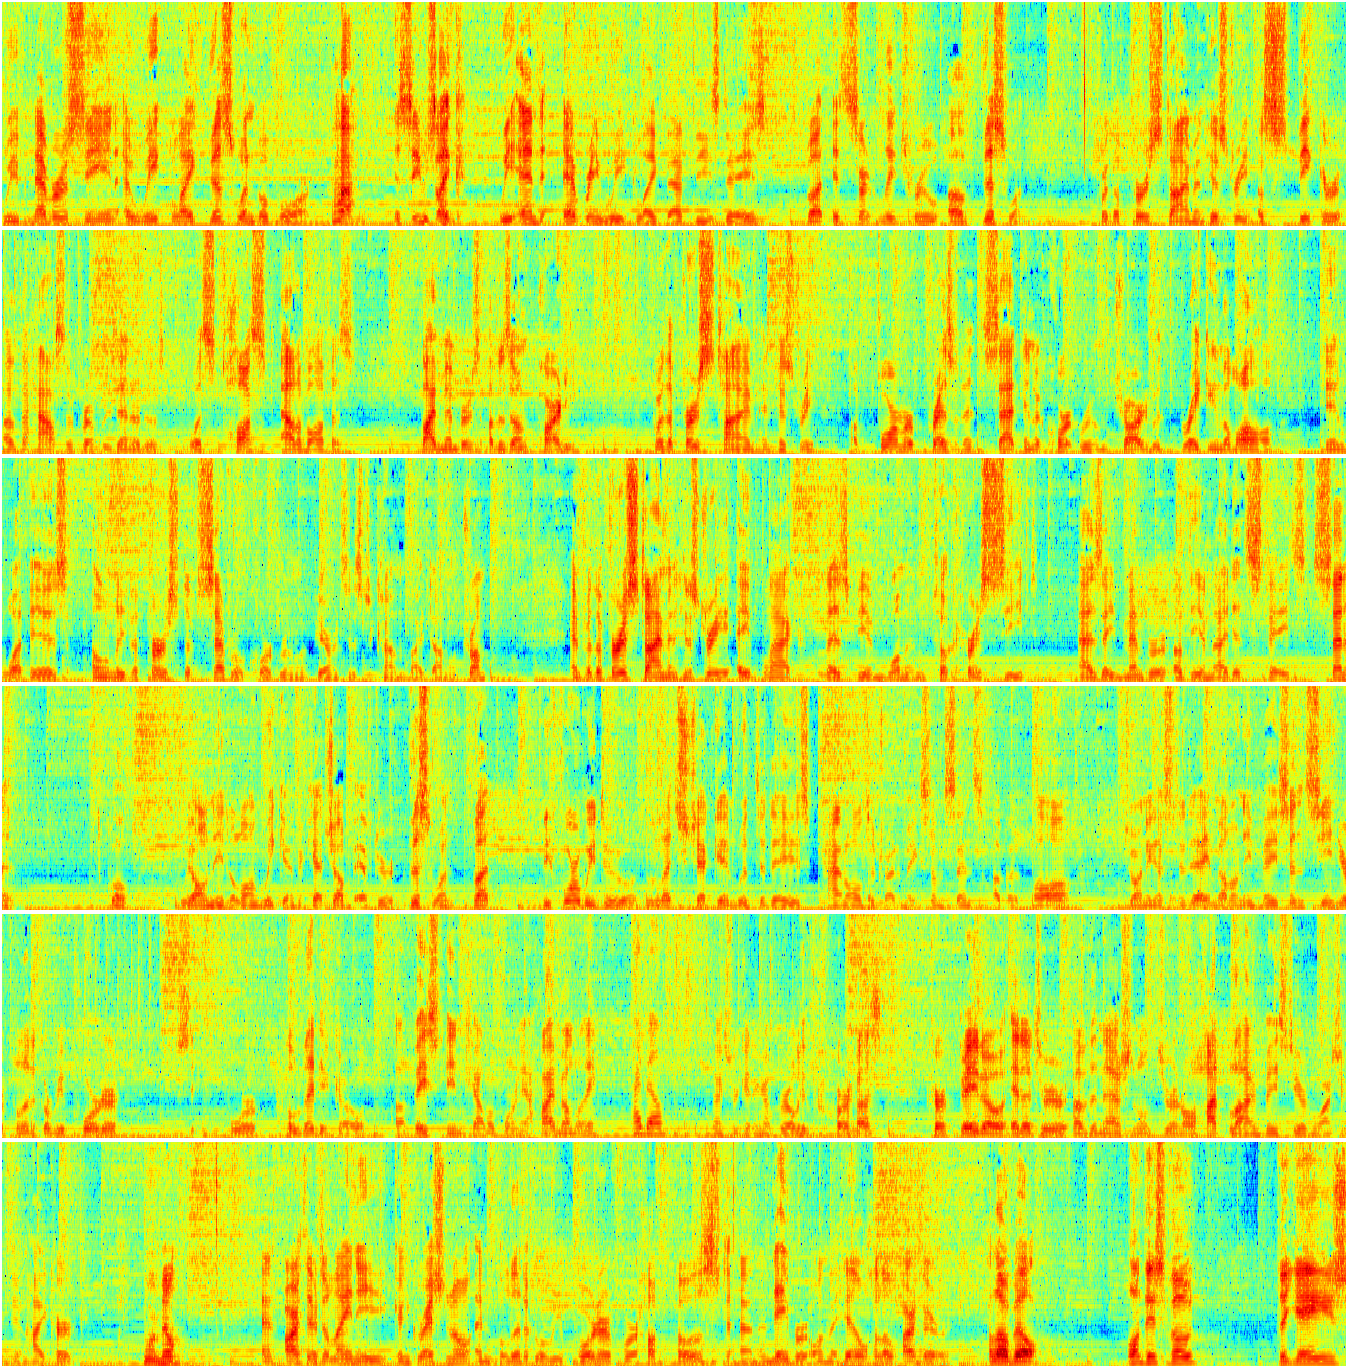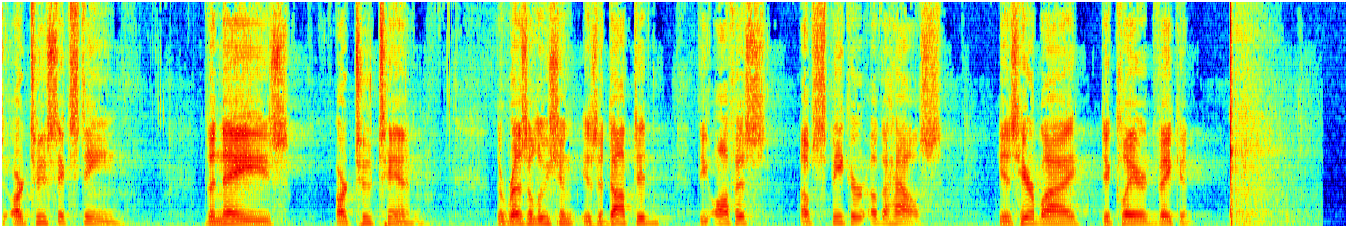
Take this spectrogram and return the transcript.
We've never seen a week like this one before. it seems like we end every week like that these days, but it's certainly true of this one. For the first time in history, a Speaker of the House of Representatives was tossed out of office by members of his own party. For the first time in history, a former president sat in a courtroom charged with breaking the law in what is only the first of several courtroom appearances to come by Donald Trump. And for the first time in history, a black lesbian woman took her seat as a member of the United States Senate. Well, we all need a long weekend to catch up after this one, but before we do, let's check in with today's panel to try to make some sense of it all. Joining us today, Melanie Mason, senior political reporter for Politico, uh, based in California. Hi, Melanie. Hi, Bill. Thanks for getting up early for us. Kirk Bado, editor of the National Journal Hotline, based here in Washington. Hi, Kirk. Morning, Bill. And Arthur Delaney, congressional and political reporter for HuffPost and a neighbor on the Hill. Hello, Arthur. Hello, Bill. On this vote, the yeas are 216, the nays are 210. The resolution is adopted. The office of Speaker of the House is hereby declared vacant.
